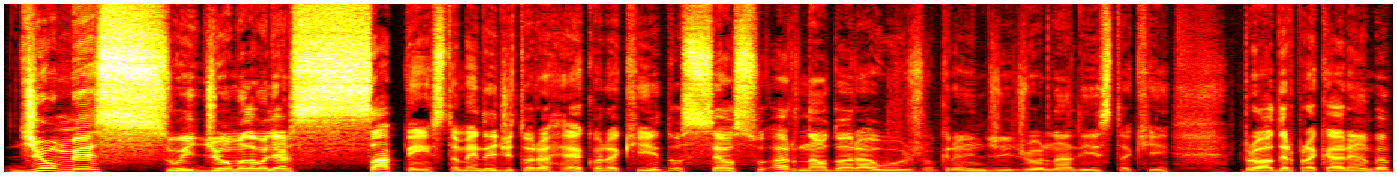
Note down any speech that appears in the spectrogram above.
Dilmes, o idioma da mulher sapiens, também da editora Record aqui, do Celso Arnaldo Araújo, grande jornalista aqui, brother pra caramba.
